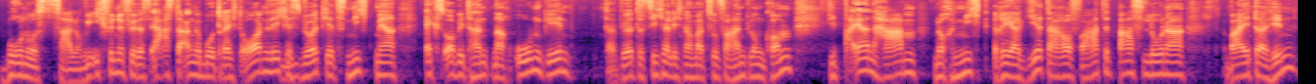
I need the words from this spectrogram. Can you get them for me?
Bonuszahlung. Wie ich finde, für das erste Angebot recht ordentlich. Mhm. Es wird jetzt nicht mehr exorbitant nach oben gehen. Da wird es sicherlich noch mal zu Verhandlungen kommen. Die Bayern haben noch nicht reagiert. Darauf wartet Barcelona weiterhin.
